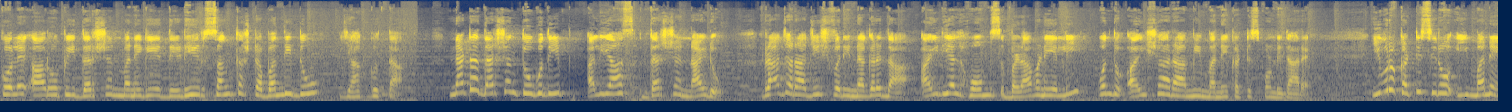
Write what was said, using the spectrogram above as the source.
ಕೊಲೆ ಆರೋಪಿ ದರ್ಶನ್ ಮನೆಗೆ ದಿಢೀರ್ ಸಂಕಷ್ಟ ಬಂದಿದ್ದು ಯಾಕೆ ಗೊತ್ತಾ? ನಟ ದರ್ಶನ್ ತೂಗುದೀಪ್ ಅಲಿಯಾಸ್ ದರ್ಶನ್ ನಾಯ್ಡು ರಾಜರಾಜೇಶ್ವರಿ ನಗರದ ಐಡಿಯಲ್ ಹೋಮ್ಸ್ ಬಡಾವಣೆಯಲ್ಲಿ ಒಂದು ಐಷಾರಾಮಿ ಮನೆ ಕಟ್ಟಿಸಿಕೊಂಡಿದ್ದಾರೆ. ಇವರು ಕಟ್ಟಿಸಿರೋ ಈ ಮನೆ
